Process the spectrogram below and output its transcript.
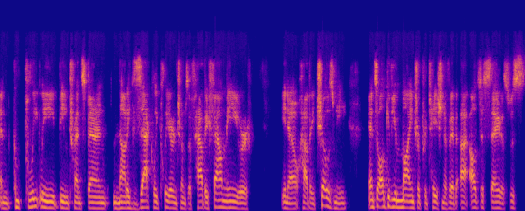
and completely being transparent, not exactly clear in terms of how they found me or, you know, how they chose me. And so I'll give you my interpretation of it. I, I'll just say this was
